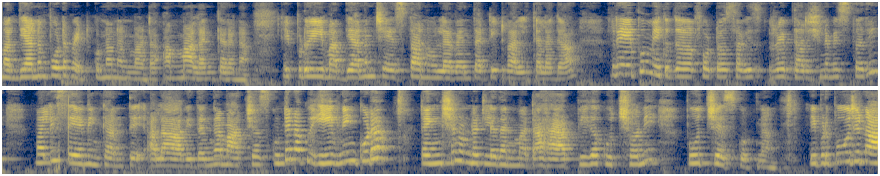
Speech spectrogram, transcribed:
మధ్యాహ్నం పూట పెట్టుకున్నాను అనమాట అమ్మ అలంకరణ. ఇప్పుడు ఈ మధ్యాహ్నం చేస్తాను లెవెన్ థర్టీ ట్వెల్వ్ కలగా. రేపు మీకు ఫొటోస్ అవి రేపు దర్శనం ఇస్తుంది. మళ్ళీ సేమ్ ఇంకా అంతే. అలా ఆ విధంగా మార్చేసుకుంటే నాకు ఈవినింగ్ కూడా టెన్షన్ ఉండట్లేదు. అనమాట హ్యాపీగా కూర్చొని పూజ చేసుకుంటున్నాను ఇప్పుడు పూజ నా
